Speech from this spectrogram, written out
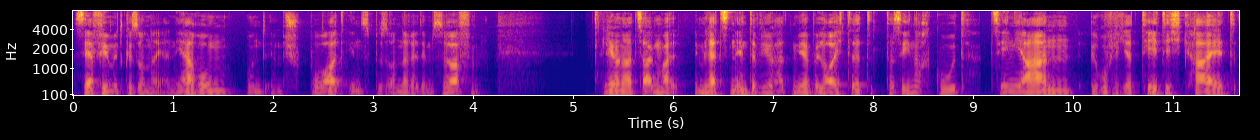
sehr viel mit gesunder Ernährung und im Sport, insbesondere dem Surfen. Leonard, sag mal, im letzten Interview hatten wir beleuchtet, dass ich nach gut zehn Jahren beruflicher Tätigkeit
